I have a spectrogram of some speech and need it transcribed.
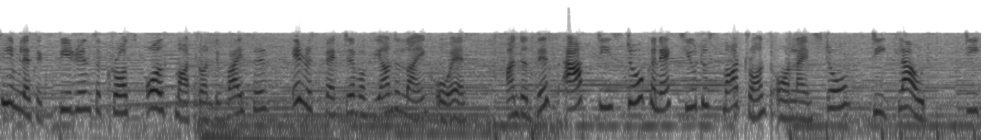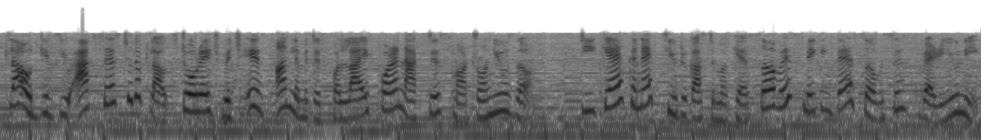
seamless experience across all Smartron devices, irrespective of the underlying OS. Under this app, T-Store connects you to Smartron's online store, T-Cloud. T-Cloud gives you access to the cloud storage which is unlimited for life for an active Smartron user. T-Care connects you to customer care service, making their services very unique.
